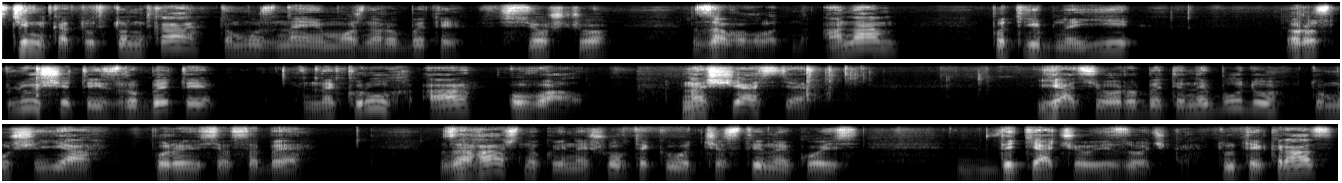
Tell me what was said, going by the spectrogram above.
Стінка тут тонка, тому з нею можна робити все, що завгодно. А нам потрібно її розплющити і зробити не круг, а овал. На щастя, я цього робити не буду, тому що я порився в себе в загашнику і знайшов таку от частину якогось дитячого візочка. Тут якраз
